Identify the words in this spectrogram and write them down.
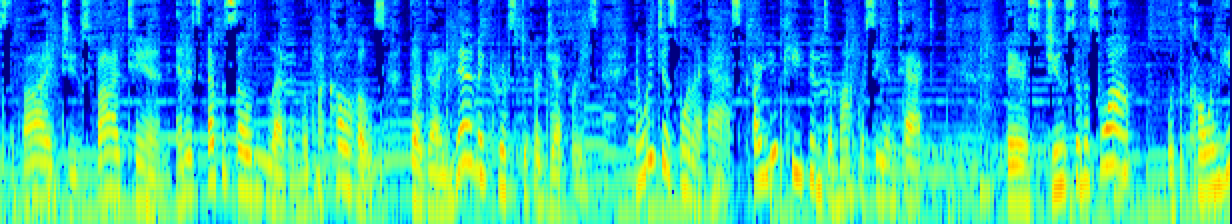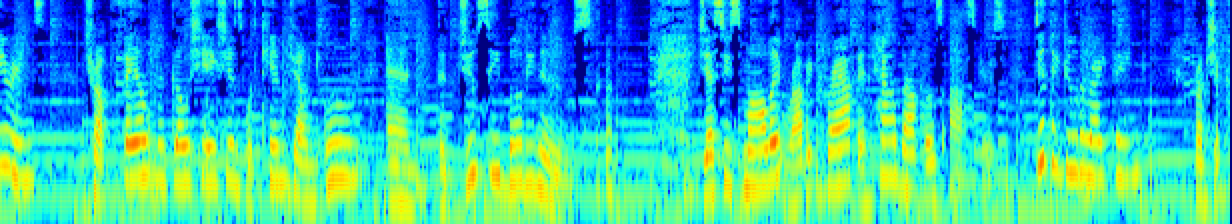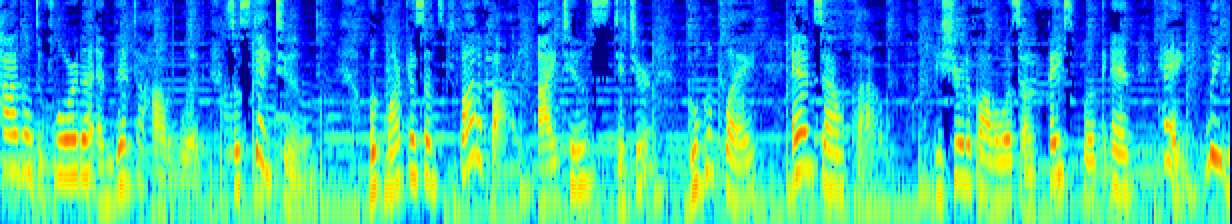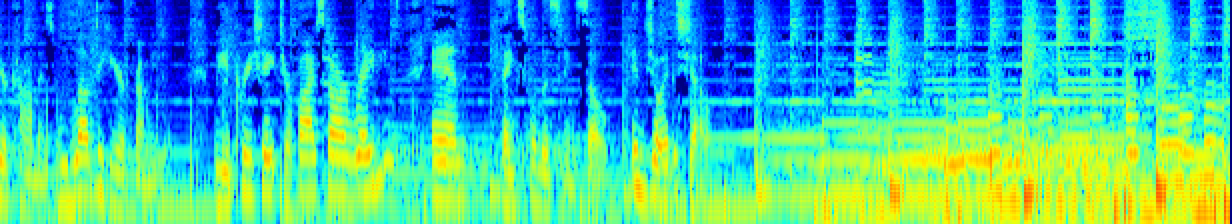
is the Vibe Juice 510, and it's episode 11 with my co host, the dynamic Christopher Jeffries. And we just want to ask are you keeping democracy intact? There's juice in the swamp with the Cohen hearings, Trump failed negotiations with Kim Jong un, and the juicy booty news. Jesse Smollett, Robert Kraft, and how about those Oscars? Did they do the right thing? From Chicago to Florida and then to Hollywood. So stay tuned. Bookmark us on Spotify, iTunes, Stitcher, Google Play, and SoundCloud. Be sure to follow us on Facebook and hey, leave your comments. We love to hear from you. We appreciate your five star ratings and thanks for listening. So enjoy the show. So,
